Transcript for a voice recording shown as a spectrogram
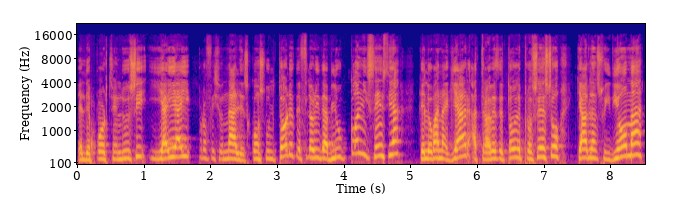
el de Port St. Lucie. Y ahí hay profesionales, consultores de Florida Blue con licencia que lo van a guiar a través de todo el proceso, que hablan su idioma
